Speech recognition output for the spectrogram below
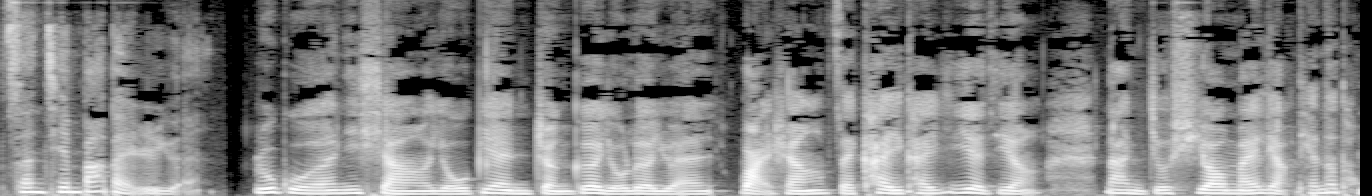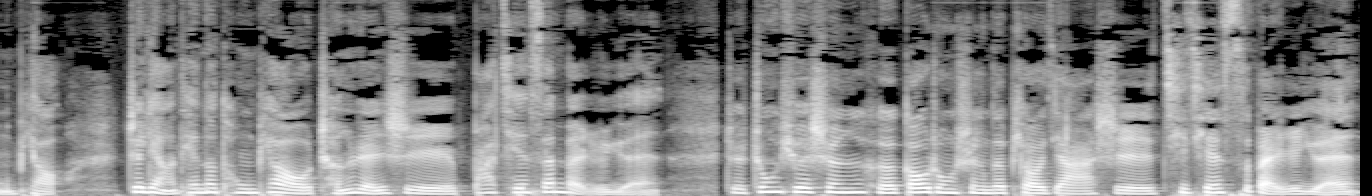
三千八百日元。如果你想游遍整个游乐园，晚上再看一看夜景，那你就需要买两天的通票。这两天的通票，成人是八千三百日元，这中学生和高中生的票价是七千四百日元，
